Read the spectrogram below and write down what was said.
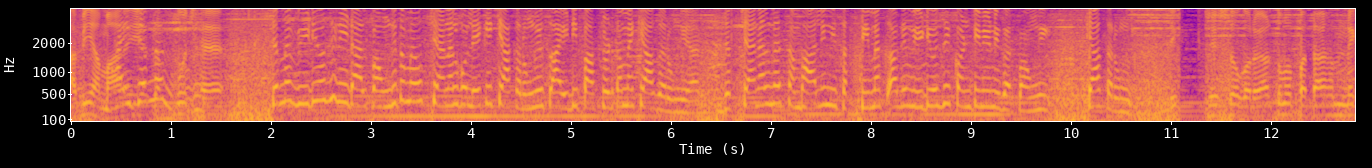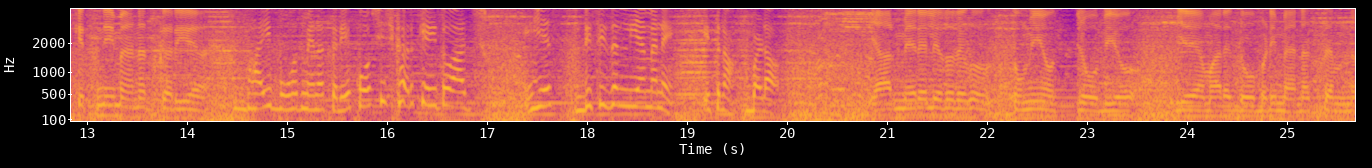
अभी हमारे जब मैं- कुछ है। जब मैं वीडियोस ही नहीं डाल पाऊँगी तो मैं उस चैनल को लेके क्या करूँगी? उस आईडी पासवर्ड का मैं क्या करूँगी यार? जब चैनल मैं संभाल ही नहीं सकती मैं आगे वीडियोज़ ही कंटिन्यू नहीं कर पाऊँगी। क्या करूँगी? कोशिश तो करो यार तुम्हें पता है हमने कितनी मेहनत करी है। भाई बहुत मेहनत करी है। कोशिश करके ही तो आज ये डिसीज़न लिया मैंने इतना बड़ा। यार मेरे लिए तो देखो तुम ही हो जो भी हो ये हमारे दो बड़ी मेहनत से हमने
